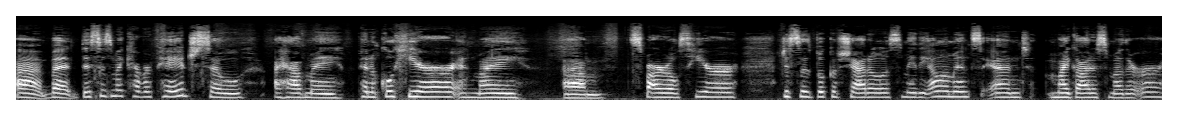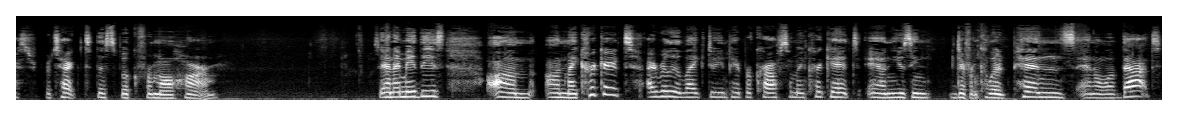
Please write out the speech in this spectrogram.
Uh, but this is my cover page, so I have my pentacle here and my um, spirals here. It just says Book of Shadows, may the elements and my goddess Mother Earth protect this book from all harm. And I made these um, on my Cricut. I really like doing paper crafts on my Cricut and using different colored pens and all of that.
